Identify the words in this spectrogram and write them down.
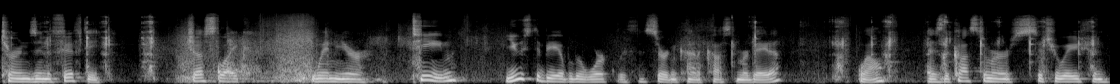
turns into 50. Just like when your team used to be able to work with a certain kind of customer data, well, as the customer situation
